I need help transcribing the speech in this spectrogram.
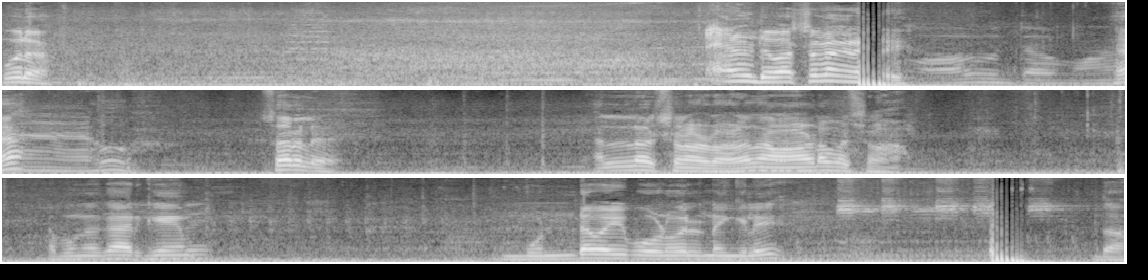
പോലെ? എങ്ങനെയുണ്ട് ഭക്ഷണം എങ്ങനെയുണ്ട്? സാറല്ലേ? നല്ല ഭക്ഷണം അവിടെ നാടൻ ഭക്ഷണമാണ് അപ്പോൾ നിങ്ങൾക്ക് ആർക്കെയും മുണ്ട വഴി പോകണവരുണ്ടെങ്കിൽ ഇതാ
